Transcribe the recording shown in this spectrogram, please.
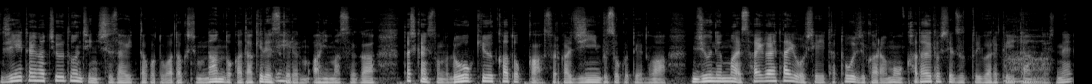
自衛隊の駐屯地に取材行ったこと、私も何度かだけですけれどもありますが、確かにその老朽化とか、それから人員不足というのは、10年前災害対応をしていた当時からも課題としてずっと言われていたんですね。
